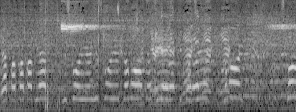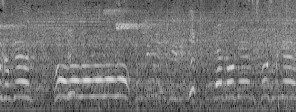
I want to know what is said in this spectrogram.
Yep, up, up, up, yep. You score here, you score here. Double up, that's Yeah, it. yeah, That's flex, it. flex, flex. Come on. Expose them, good. Roll, roll, roll, roll, roll, roll. Yeah, go again. Expose them again.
